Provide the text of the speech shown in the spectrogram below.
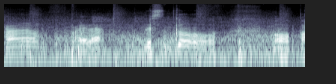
ครับ ไปแล้ว let's go ออกไป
